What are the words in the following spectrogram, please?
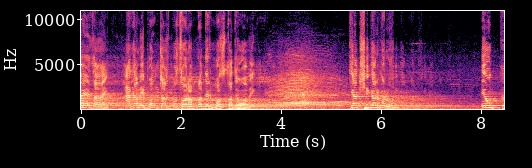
হয়ে যায়, আগামী পঞ্চাশ বছর আপনাদের বস্তাতে হবে। ত্যাগ স্বীকার করুন। এ ঐক্য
